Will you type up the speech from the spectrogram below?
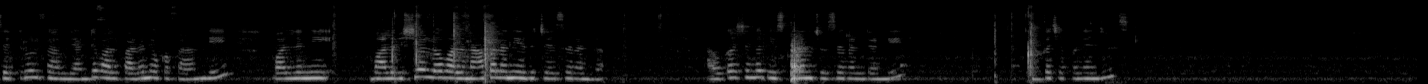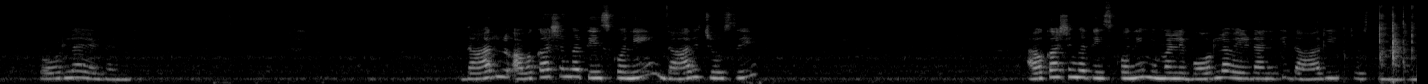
శత్రువుల ఫ్యామిలీ అంటే వాళ్ళు పడని ఒక ఫ్యామిలీ వాళ్ళని వాళ్ళ విషయంలో వాళ్ళని ఆపాలని ఏదో చేశారంట. అవకాశంగా తీసుకోవడానికి చూసారంటండి ఇంకా చెప్పండి ఏంజల్స్? ఓవర్లా వేయడానికి. దారులు అవకాశంగా తీసుకొని దారి చూసి అవకాశంగా తీసుకొని మిమ్మల్ని బోర్లో వేయడానికి దారి చూస్తున్నారు.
